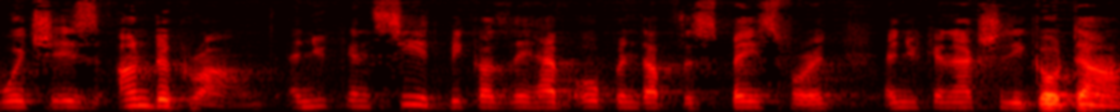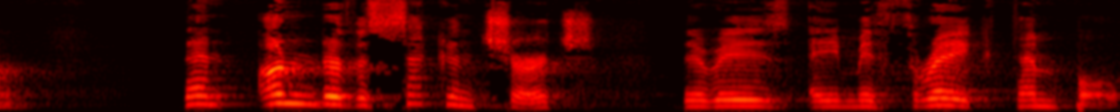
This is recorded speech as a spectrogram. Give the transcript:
which is underground, and you can see it because they have opened up the space for it, and you can actually go down. Then, under the second church, there is a Mithraic temple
